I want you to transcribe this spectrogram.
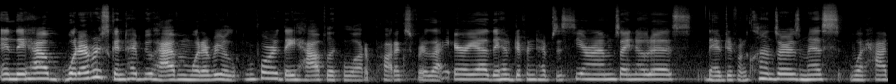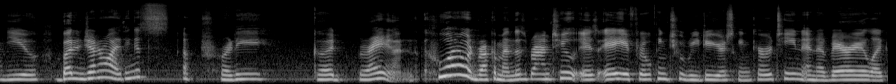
And they have whatever skin type you have and whatever you're looking for, they have like a lot of products for that area. They have different types of serums, I noticed. They have different cleansers, mists, what have you. But in general, I think it's a pretty good brand. Who I would recommend this brand to is A, if you're looking to redo your skincare routine in a very like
